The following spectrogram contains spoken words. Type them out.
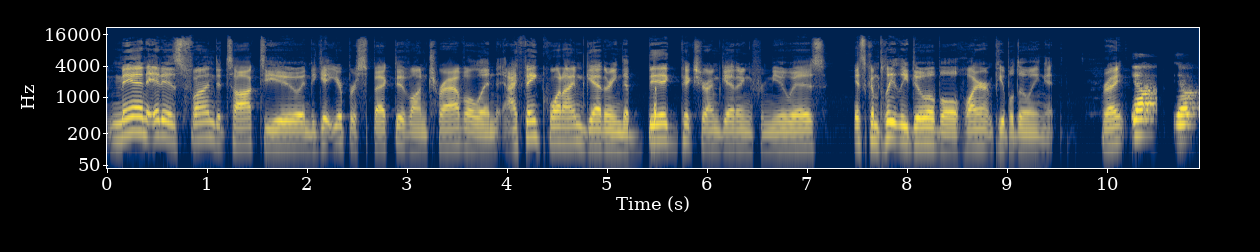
man, it is fun to talk to you and to get your perspective on travel. And I think what I'm gathering, the big picture I'm gathering from you is it's completely doable. Why aren't people doing it? Right? Yep, yep.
